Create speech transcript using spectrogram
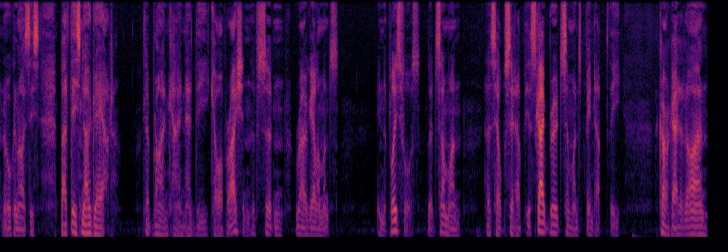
and organised this. But there's no doubt that Brian Kane had the cooperation of certain rogue elements in the police force, that someone has helped set up the escape route, someone's bent up the corrugated iron,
